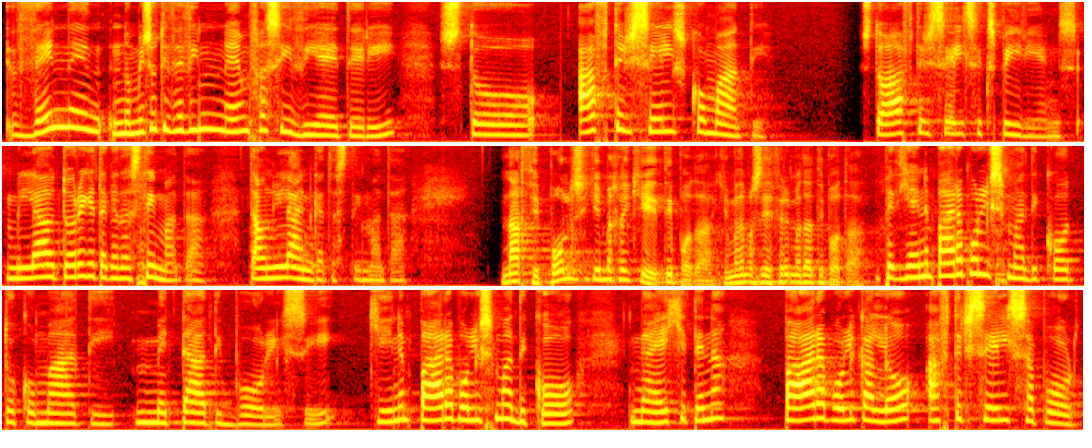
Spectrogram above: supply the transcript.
δεν, νομίζω ότι δεν δίνουν έμφαση ιδιαίτερη στο after sales κομμάτι, στο after sales experience. Μιλάω τώρα για τα καταστήματα, τα online καταστήματα. Να έρθει η πώληση και μέχρι εκεί, τίποτα. Και δεν μας ενδιαφέρει μετά τίποτα. Παιδιά, είναι πάρα πολύ σημαντικό το κομμάτι μετά την πώληση και είναι πάρα πολύ σημαντικό να έχετε ένα πάρα πολύ καλό after sales support.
